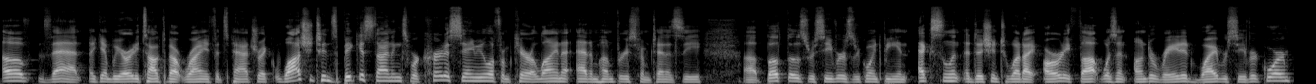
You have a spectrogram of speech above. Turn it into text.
of that, again, we already talked about Ryan Fitzpatrick. Washington's biggest signings were Curtis Samuel from Carolina, Adam Humphries from Tennessee. Uh, both those receivers are going to be an excellent addition to what I already thought was an underrated wide receiver corps.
